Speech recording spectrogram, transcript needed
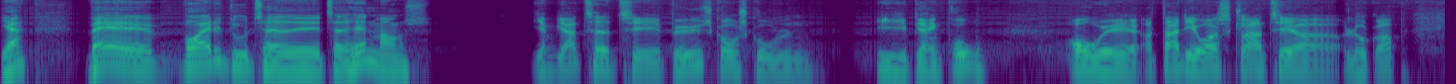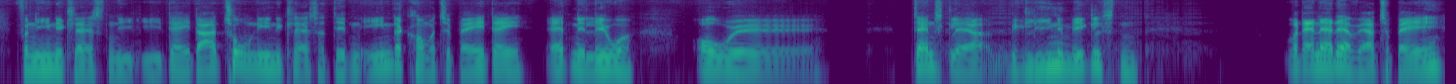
Ja. Hvad, hvor er det, du er taget, taget hen, Magnus? Jamen, jeg er taget til Bøgeskovskolen i Bjergbro, og, øh, og der er de jo også klar til at lukke op for 9. klassen i, i dag. Der er to 9. klasser. Det er den ene, der kommer tilbage i dag. 18 elever. Og øh, dansklærer Mikkeline Mikkelsen, hvordan er det at være tilbage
